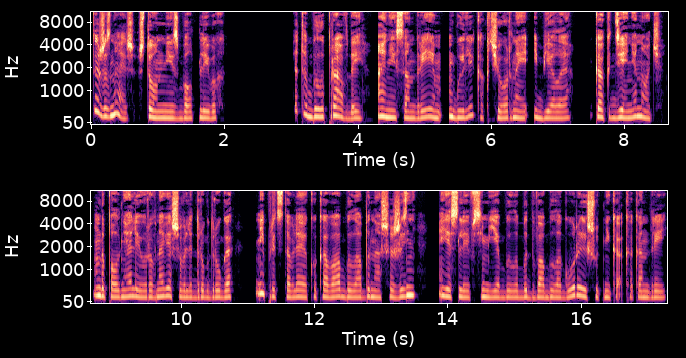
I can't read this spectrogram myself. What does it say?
«Ты же знаешь, что он не из болтливых». Это было правдой. Они с Андреем были как черное и белое, как день и ночь, дополняли и уравновешивали друг друга. Не представляю, какова была бы наша жизнь, если в семье было бы два балагура и шутника, как Андрей.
